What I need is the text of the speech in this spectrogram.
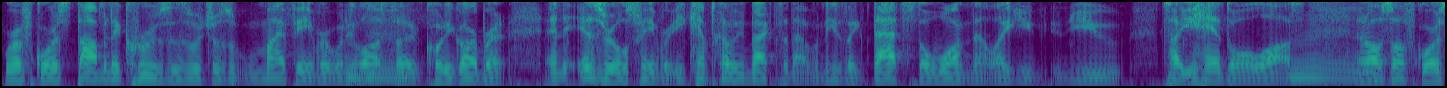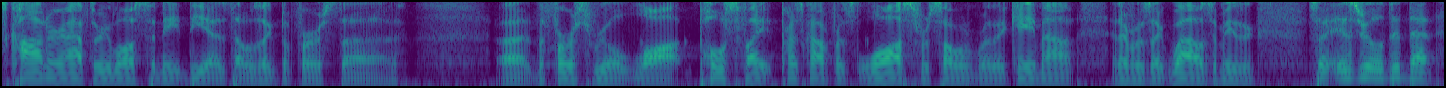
were of course Dominick Cruz's, which was my favorite when he lost Mm-hmm. to Cody Garbrandt, and Israel's favorite. He kept coming back to that when he's like, "That's the one that like you you it's how you handle a loss." Mm. And also, of course, Conor after he lost to Nate Diaz, that was like the first. uh uh, the first real law post fight press conference loss for someone where they came out and everyone's like, "Wow, it's amazing." So Israel did that,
